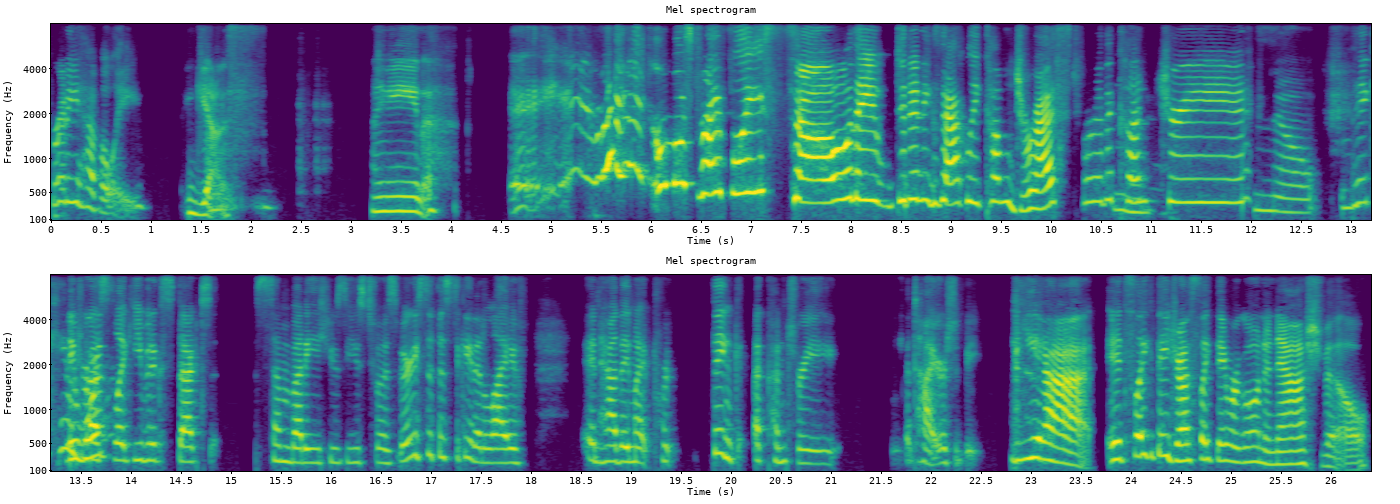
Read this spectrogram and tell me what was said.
pretty heavily. yes. I mean, eh, almost rightfully so. They didn't exactly come dressed for the Mhm. country. No, they came They were- dressed like you would expect somebody who's used to a very sophisticated life and how they might pr- think a country attire should be. Yeah, it's like they dressed like they were going to Nashville.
